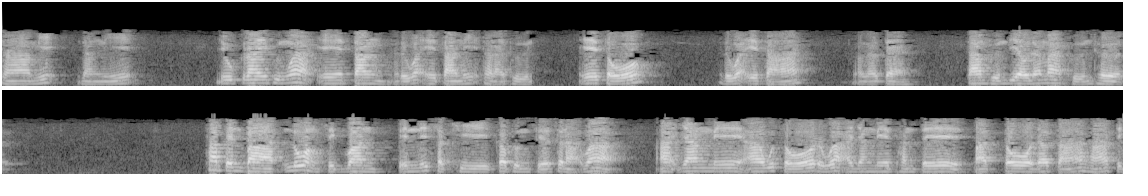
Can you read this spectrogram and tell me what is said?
ชามิ ดังนี้ อยู่ไกลพึงว่า เอตัง หรือว่าเอตานิถลายผืน เอโส หรือว่าเอสาก็แล้วแต่ ตามผืนเดียวและมากผืนเถิด ถ้าเป็นบาทล่วงสิบวัน เป็นนิสกีก็พึงเสียสละว่าอายังเมอาวุโสหรือว่าอายังเมพันเต ปัตโตดาสาหาติ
